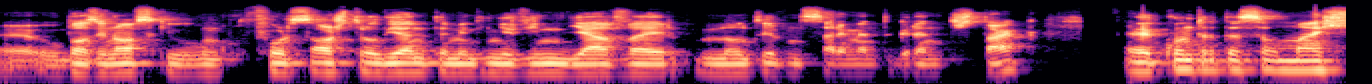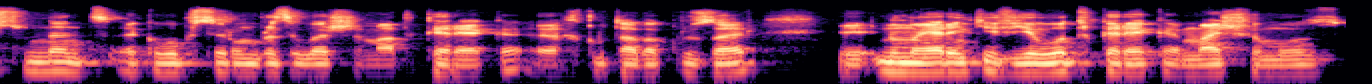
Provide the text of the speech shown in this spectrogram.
Uh, o Bozinowski, um reforço australiano, também tinha vindo de Aveiro, não teve necessariamente grande destaque. A contratação mais sonante acabou por ser um brasileiro chamado Careca, uh, recrutado ao Cruzeiro, uh, numa era em que havia outro Careca mais famoso,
